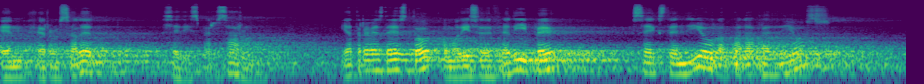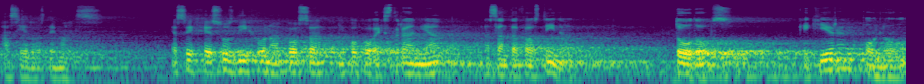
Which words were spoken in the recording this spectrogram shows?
en Jerusalén, se dispersaron. Y a través de esto, como dice Felipe, se extendió la palabra de Dios hacia los demás. Así Jesús dijo una cosa un poco extraña a Santa Faustina. Todos, que quieran o no,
